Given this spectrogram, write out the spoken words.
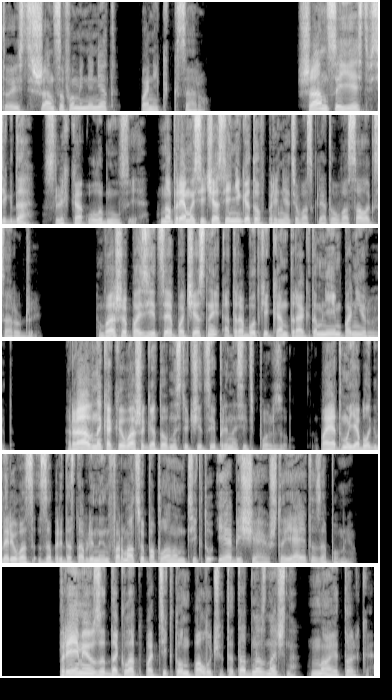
«То есть шансов у меня нет?» — паник Ксару. «Шансы есть всегда», — слегка улыбнулся я. «Но прямо сейчас я не готов принять у вас клятву вассала Ксаруджи. Ваша позиция по честной отработке контракта мне импонирует. Равно как и ваша готовность учиться и приносить пользу. Поэтому я благодарю вас за предоставленную информацию по планам Тикту и обещаю, что я это запомню. Премию за доклад по Тикту он получит, это однозначно, но и только.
